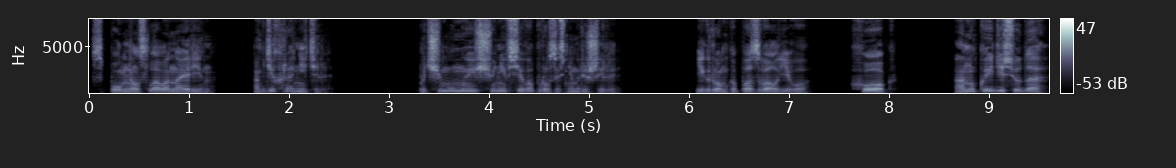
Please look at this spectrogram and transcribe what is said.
вспомнил слова Найрин. А где хранитель? Почему мы еще не все вопросы с ним решили? И громко позвал его. «Хок, а ну-ка иди сюда».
